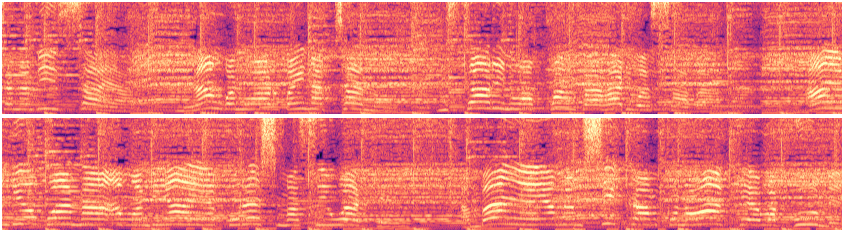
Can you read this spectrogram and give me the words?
cha nabii Isaya mlango ni wa 45 mstari ni wa kwanza hadi wa saba. Haya ndiyo Bwana amwambiaye Koreshi masihi wake, ambaye amemshika mkono wake wa kuume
